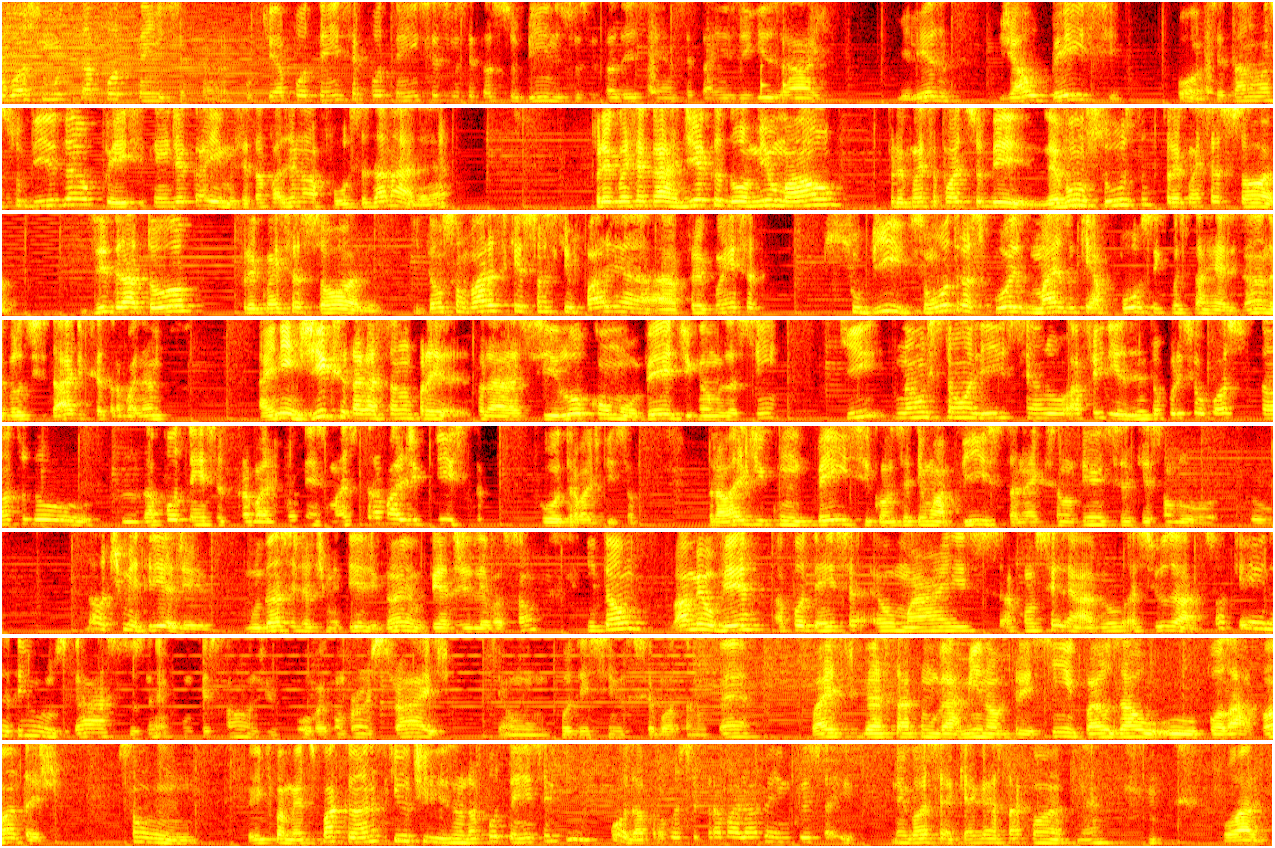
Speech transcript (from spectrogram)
Eu gosto muito da potência, cara, porque a potência é potência se você está subindo, se você está descendo, você está em zigue-zague, beleza? Já o pace, pô, você está numa subida, o pace tende a cair, mas você está fazendo uma força danada, né? Frequência cardíaca, dormiu mal, frequência pode subir. Levou um susto, frequência sobe. Desidratou, frequência sobe. Então são várias questões que fazem a, a frequência subir, são outras coisas mais do que a força que você está realizando, a velocidade que você está trabalhando, a energia que você está gastando para se locomover, digamos assim, que não estão ali sendo aferidas. Então, por isso eu gosto tanto do, da potência, do trabalho de potência. Mas o trabalho de pista, ou trabalho de pista, trabalho de com pace, quando você tem uma pista, né, que você não tem essa questão do, do da altimetria, de mudança de altimetria, de ganho, perda de elevação, então, a meu ver, a potência é o mais aconselhável a se usar. Só que ainda tem uns gastos, né, com questão de, pô, vai comprar um Stride, que é um potencímetro que você bota no pé, vai gastar com o Garmin 935, vai usar o, o Polar Vantage, são equipamentos bacanas que utilizam da potência que, pô, dá para você trabalhar bem com isso aí. O negócio é, quer gastar quanto, né? Bora!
